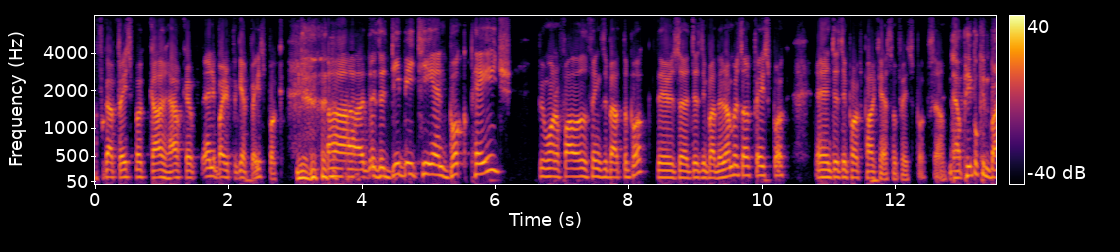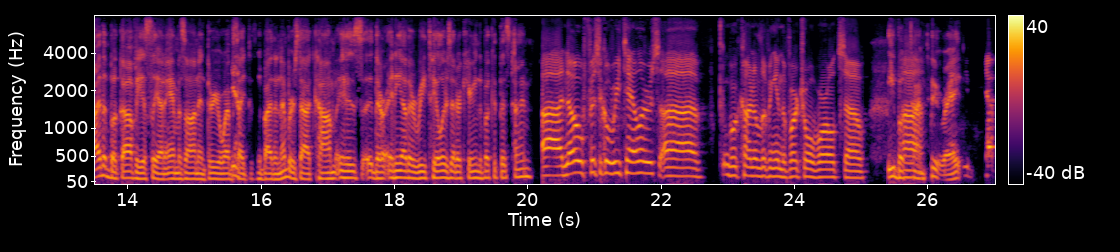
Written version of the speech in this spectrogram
I forgot Facebook. God, how can anybody forget Facebook? uh, there's a DBTN book page. If you want to follow the things about the book, there's uh, Disney by the Numbers on Facebook and Disney Parks Podcast on Facebook. So Now, people can buy the book obviously on Amazon and through your website, DisneyByTheNumbers.com. Is there any other retailers that are carrying the book at this time? Uh, no physical retailers. We're kind of living in the virtual world, so Ebook Uh, time too, right? Yep,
